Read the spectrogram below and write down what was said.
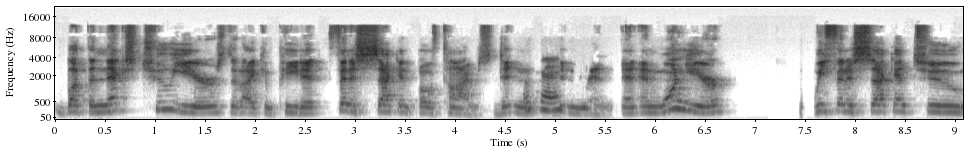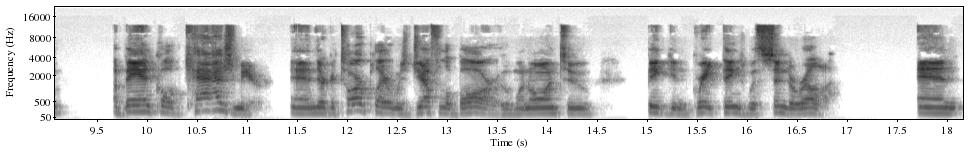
but the next two years that I competed, finished second both times. Didn't Okay. didn't win. And and one year we finished second to a band called Kashmir, and their guitar player was Jeff LaBar, who went on to big and great things with Cinderella. and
